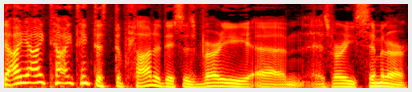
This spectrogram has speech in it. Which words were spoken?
I, I, I think that the plot of this is very, um, is very similar.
